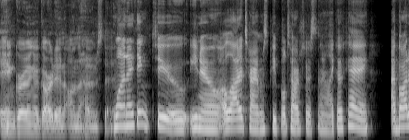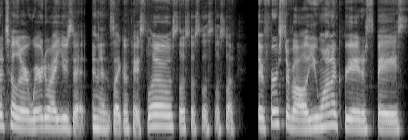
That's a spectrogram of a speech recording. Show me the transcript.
and growing a garden on the homestead. One, I think too, you know, a lot of times people talk to us and they're like, okay, I bought a tiller. Where do I use it? And it's like, okay, slow, slow, slow, slow, slow, slow. So, first of all, you want to create a space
